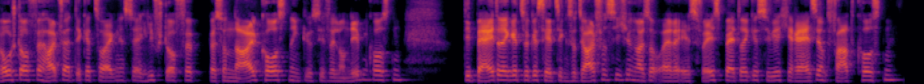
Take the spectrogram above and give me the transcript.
Rohstoffe, halbfertige Erzeugnisse, Hilfsstoffe, Personalkosten inklusive Lohnnebenkosten, die Beiträge zur gesetzlichen Sozialversicherung, also eure SVS-Beiträge sowie Reise- und Fahrtkosten,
